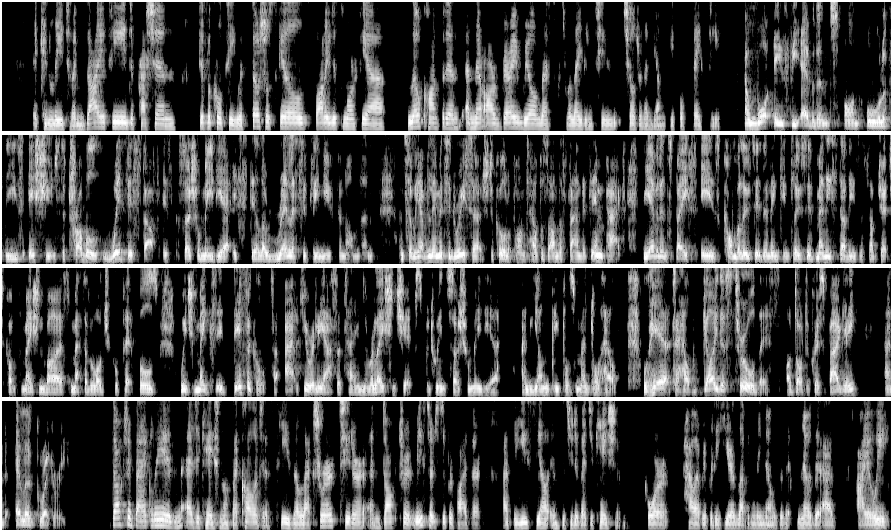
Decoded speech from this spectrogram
It can lead to anxiety, depression, difficulty with social skills, body dysmorphia, low confidence, and there are very real risks relating to children and young people's safety. And what is the evidence on all of these issues? The trouble with this stuff is that social media is still a relatively new phenomenon. And so we have limited research to call upon to help us understand its impact. The evidence base is convoluted and inconclusive. Many studies are subject to confirmation bias, methodological pitfalls, which makes it difficult to accurately ascertain the relationships between social media and young people's mental health. Well, here to help guide us through all this are Dr. Chris Bagley and Ella Gregory. Dr. Bagley is an educational psychologist. He's a lecturer, tutor, and doctorate research supervisor at the UCL Institute of Education, or how everybody here lovingly knows it knows it as IOE.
